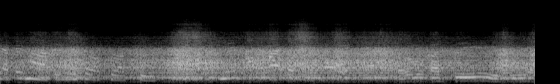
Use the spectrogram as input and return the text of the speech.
dapat mengapinya sewaktu-waktu. Ini iya, apa Terima kasih.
